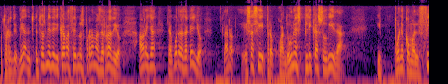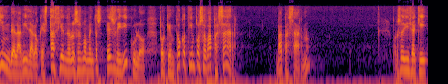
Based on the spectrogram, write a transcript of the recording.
entonces me dedicaba a hacer unos programas de radio. Ahora ya, ¿te acuerdas de aquello? Claro, es así, pero cuando uno explica su vida y pone como el fin de la vida lo que está haciendo en esos momentos, es ridículo, porque en poco tiempo eso va a pasar. Va a pasar, ¿no? Por eso dice aquí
